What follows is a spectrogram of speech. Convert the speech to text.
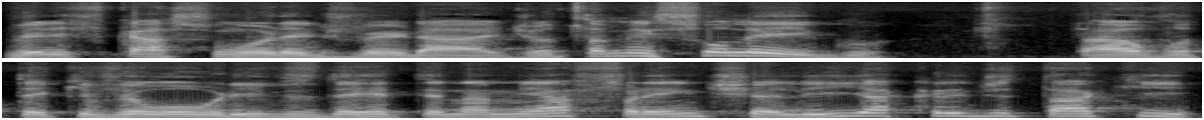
verificar se um ouro é de verdade? Eu também sou leigo. Tá? Eu vou ter que ver o ourives derreter na minha frente ali e acreditar que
